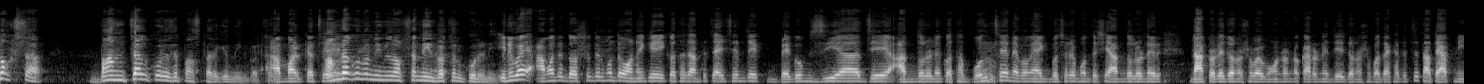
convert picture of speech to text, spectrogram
নকশা বানচাল করেছে পাঁচ তারিখের নির্বাচন। আমার কাছে আমরা কোনো নীল নকশা নির্বাচন করিনি। ইনু ভাই আমাদের দর্শকদের মধ্যে অনেকে এই কথা জানতে চাইছেন যে বেগম জিয়া যে আন্দোলনের কথা বলছেন এবং এক বছরের মধ্যে সেই আন্দোলনের নাটোরে জনসভা এবং অন্যান্য কারণে যে জনসভা দেখা যাচ্ছে তাতে আপনি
